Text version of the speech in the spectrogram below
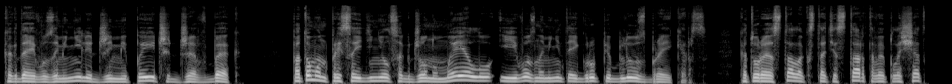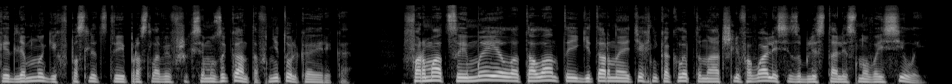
когда его заменили Джимми Пейдж и Джефф Бек. Потом он присоединился к Джону Мейлу и его знаменитой группе Blues Breakers, которая стала, кстати, стартовой площадкой для многих впоследствии прославившихся музыкантов, не только Эрика. В формации Мейла таланты и гитарная техника Клэптона отшлифовались и заблистали с новой силой.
